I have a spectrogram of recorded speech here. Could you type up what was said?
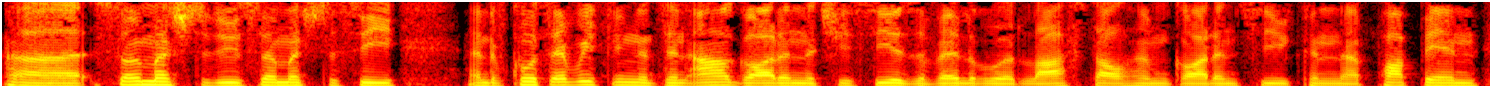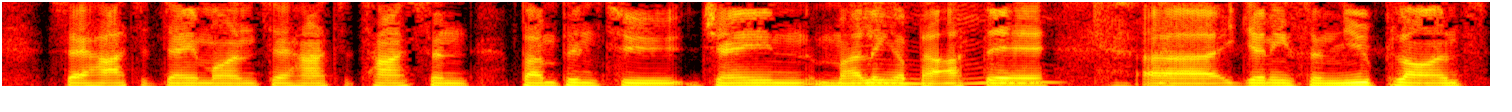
Uh, so much to do, so much to see. And of course, everything that's in our garden that you see is available at Lifestyle Home Garden. So you can uh, pop in, say hi to Damon, say hi to Tyson, bump into Jane mulling about there, uh, getting some new plants.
